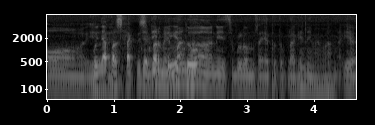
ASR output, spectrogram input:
oh iya. punya perspektif jadi seperti memang itu. eh, nih sebelum saya tutup lagi nih memang ya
